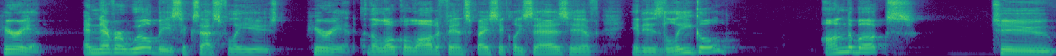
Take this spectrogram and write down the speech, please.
Period. And never will be successfully used period. The local law defense basically says if it is legal on the books to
